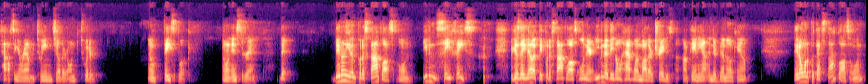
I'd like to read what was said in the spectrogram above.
tossing around between each other on Twitter, on Facebook, and on Instagram. They, they don't even put a stop loss on, even to save face. because they know if they put a stop loss on there, even though they don't have one while their trade is uh, panning out in their demo account, they don't want to put that stop loss on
